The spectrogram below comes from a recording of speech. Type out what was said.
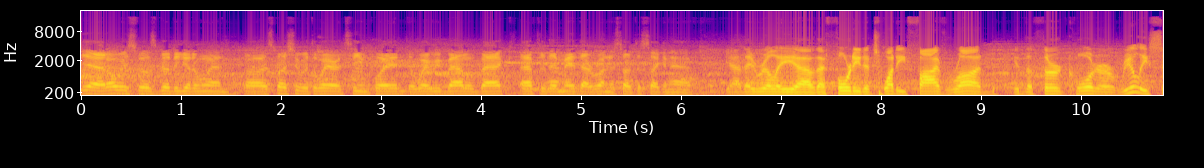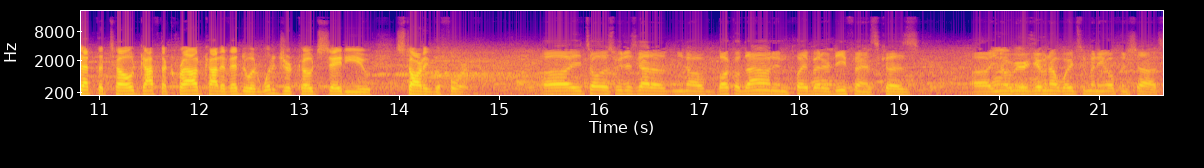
Yeah, it always feels good to get a win, uh, especially with the way our team played, the way we battled back after they made that run to start the second half. Yeah, they really uh, that 40 to 25 run in the third quarter really set the tone, got the crowd kind of into it. What did your coach say to you starting the fourth? Uh, he told us we just got to, you know, buckle down and play better defense because, uh, you know, we were giving up way too many open shots.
